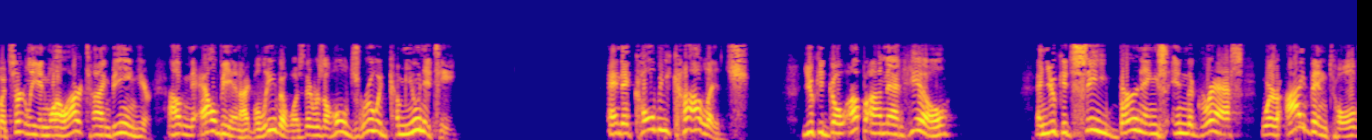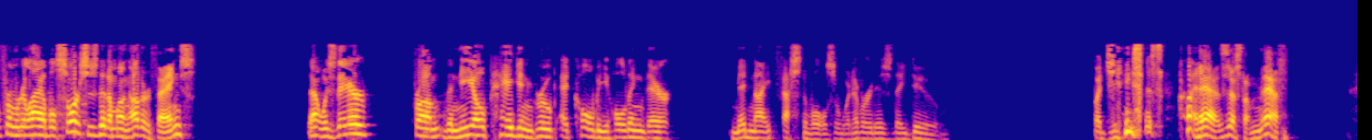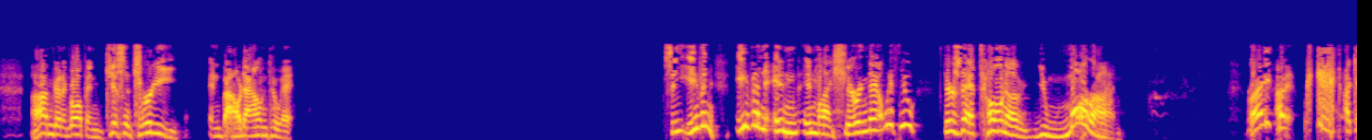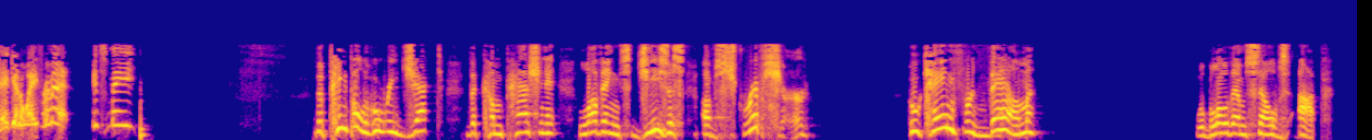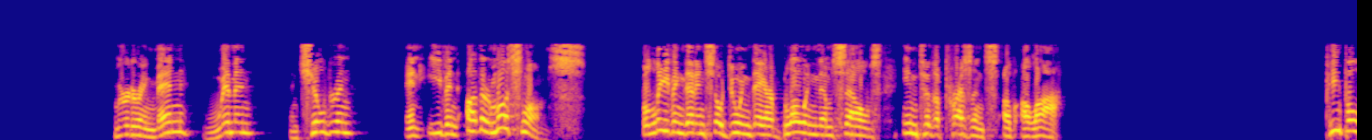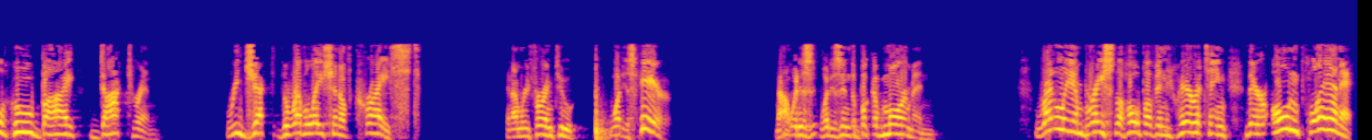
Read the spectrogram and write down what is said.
but certainly in while our time being here, out in Albion, I believe it was, there was a whole Druid community and at Colby College, you could go up on that hill and you could see burnings in the grass where I've been told from reliable sources that among other things, that was there from the neo-pagan group at Colby holding their midnight festivals or whatever it is they do. But Jesus, yeah, it's just a myth. I'm gonna go up and kiss a tree and bow down to it. See, even, even in, in my sharing that with you, there's that tone of, you moron! right? I, I can't get away from it! It's me! The people who reject the compassionate, loving Jesus of scripture who came for them will blow themselves up, murdering men, women, and children, and even other Muslims, believing that in so doing they are blowing themselves into the presence of Allah. People who by doctrine reject the revelation of Christ, and I'm referring to what is here, not what is, what is in the Book of Mormon, readily embrace the hope of inheriting their own planet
